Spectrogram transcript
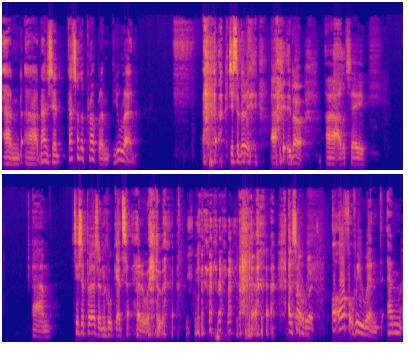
And uh, Nancy said, that's not a problem. You learn. she's a very, uh, you know, uh, I would say, um, she's a person who gets her will. and so off we went, and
